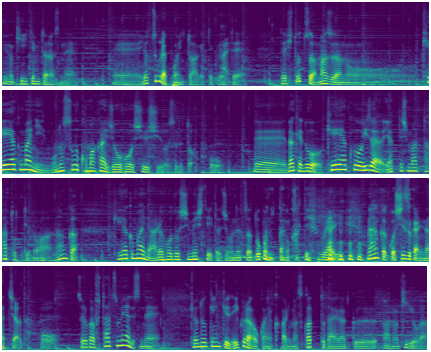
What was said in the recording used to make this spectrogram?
いうのを聞いてみたらですね、え4つぐらいポイントを挙げてくれて、で1つはまずあの契約前にものすごい細かい情報収集をすると。でだけど契約をいざやってしまった後っていうのはなんか契約前にあれほど示していた情熱はどこに行ったのかっていうぐらい なんかこう静かになっちゃうと。それから2つ目はですね共同研究でいくらお金がかかりますかと大学あの企業が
